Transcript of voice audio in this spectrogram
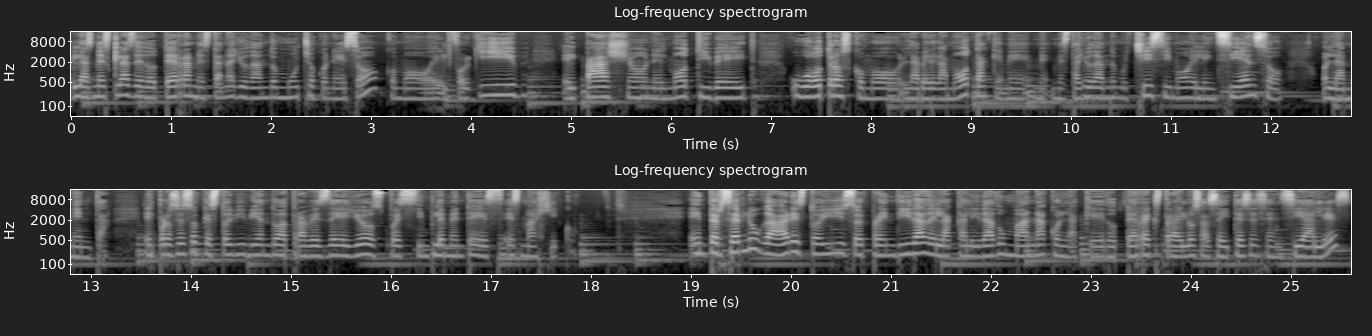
Las mezclas de doTERRA me están ayudando mucho con eso, como el Forgive, el Passion, el Motivate, u otros como la bergamota, que me, está ayudando muchísimo, el incienso o la menta. El proceso que estoy viviendo a través de ellos, pues simplemente es, es mágico. En tercer lugar, estoy sorprendida de la calidad humana con la que doTERRA extrae los aceites esenciales.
